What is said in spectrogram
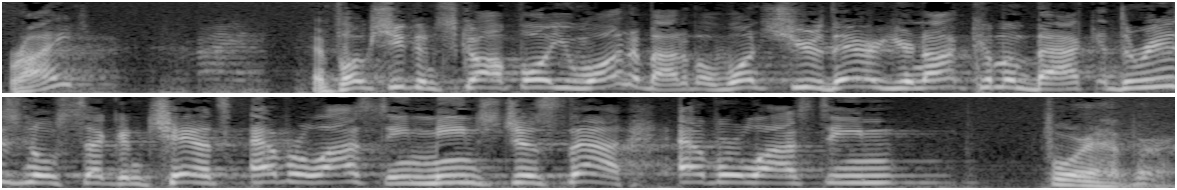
Right? And folks, you can scoff all you want about it, but once you're there, you're not coming back. There is no second chance. Everlasting means just that everlasting forever.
